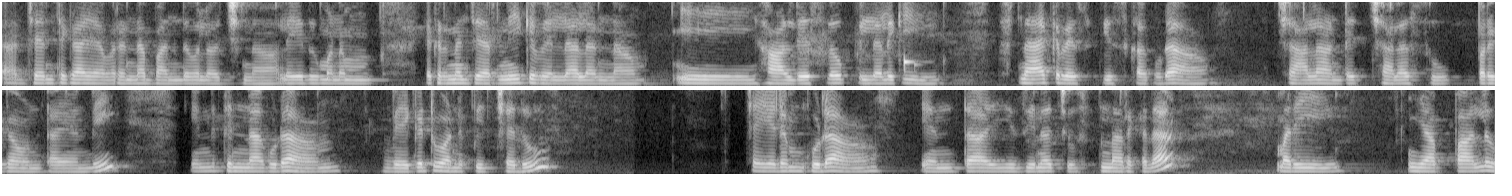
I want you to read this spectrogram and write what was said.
అర్జెంటుగా ఎవరైనా బంధువులు వచ్చినా లేదు మనం ఎక్కడైనా జర్నీకి వెళ్ళాలన్నా ఈ హాలిడేస్లో పిల్లలకి స్నాక్ రెసిపీస్గా కూడా చాలా అంటే చాలా సూపర్గా ఉంటాయండి. ఎన్ని తిన్నా కూడా వెగటు అనిపించదు. చేయడం కూడా ఎంత ఈజీనో చూస్తున్నారు కదా. మరి ఈ అప్పాలు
